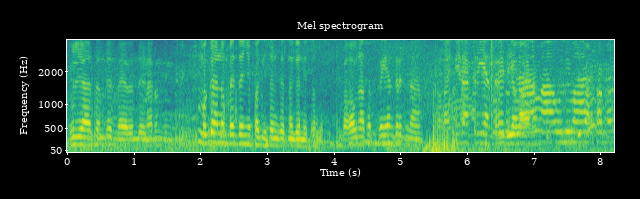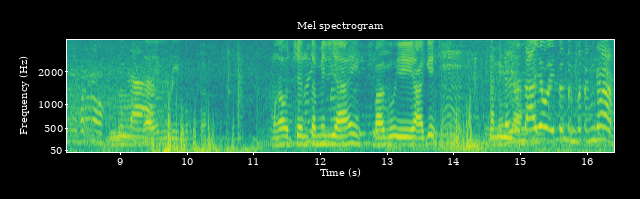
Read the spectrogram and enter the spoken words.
Gulyasan din, meron din. Meron din. Magkano benta niyo pag isang set na ganito? Baka nasa 300 na. Baka hindi na 300, Hindi lang ng mauliwan. Hindi lang. dahil libo pa. Mga 80 milyahe bago ihagis. Dami Kaya niya. yung layo, ito itong Batangas.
